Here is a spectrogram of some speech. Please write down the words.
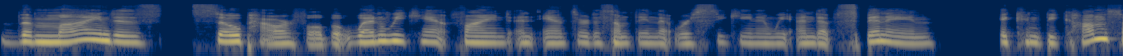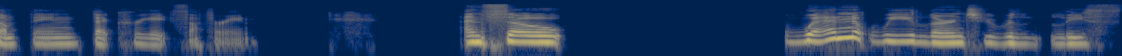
the mind is so powerful, but when we can't find an answer to something that we're seeking and we end up spinning, it can become something that creates suffering. And so when we learn to release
